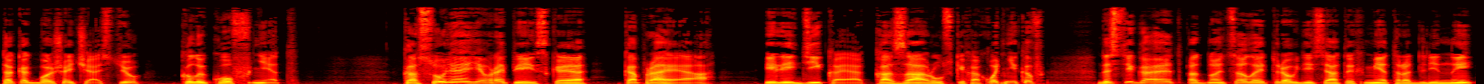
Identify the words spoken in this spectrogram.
так как большей частью клыков нет. Косуля европейская, капраэа, или дикая коза русских охотников – достигает 1,3 метра длины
